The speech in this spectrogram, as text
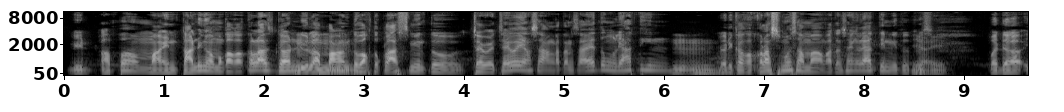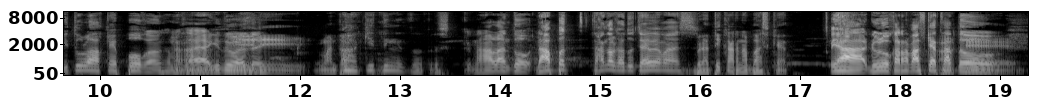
di apa main tanding sama kakak kelas kan di Hmm. lapangan tuh waktu kelas meet tuh cewek-cewek yang seangkatan saya tuh ngeliatin Mm-mm. dari kakak kelas semua sama angkatan saya ngeliatin gitu terus Yoi. Pada itulah kepo kan sama Ah, saya gitu mas idih, Mantap. ah kiting itu terus kenalan tuh dapet cantol satu cewek mas Berarti karena basket. ya dulu karena basket satu Oke.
